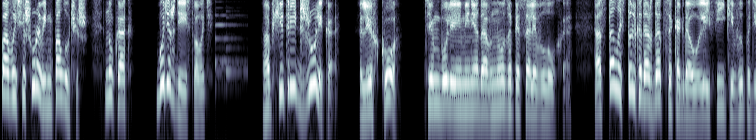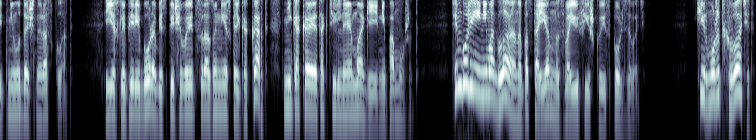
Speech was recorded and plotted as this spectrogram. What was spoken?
Повысишь уровень — получишь. Ну как, будешь действовать? Обхитрить жулика? Легко. Тем более меня давно записали в лоха. Осталось только дождаться, когда у эльфийки выпадет неудачный расклад. Если перебор обеспечивает сразу несколько карт, никакая тактильная магия не поможет. Тем более не могла она постоянно свою фишку использовать. «Кир, может, хватит?»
